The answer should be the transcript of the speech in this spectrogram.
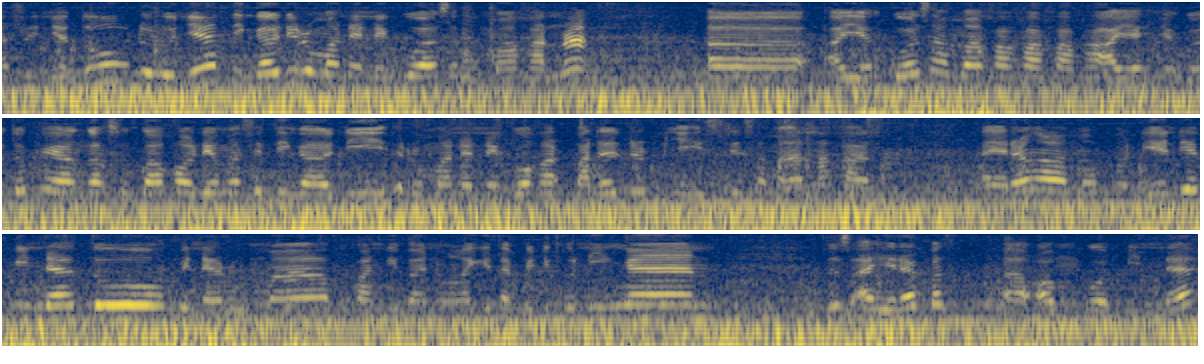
aslinya tuh dulunya tinggal di rumah nenek gua serumah. Karena eh, ayah gua sama kakak-kakak ayahnya gua tuh kayak nggak suka kalau dia masih tinggal di rumah nenek kan padahal dia punya istri sama anak kan akhirnya nggak lama kemudian dia pindah tuh pindah rumah bukan di Bandung lagi tapi di Kuningan. Terus akhirnya pas eh, om gue pindah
